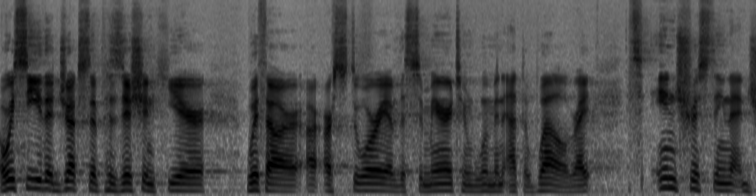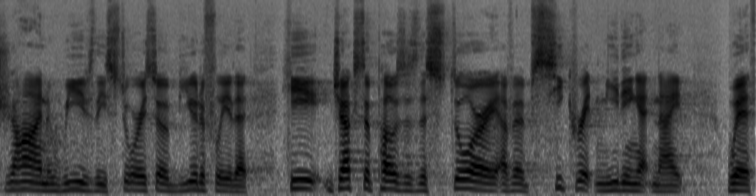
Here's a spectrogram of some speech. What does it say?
Or we see the juxtaposition here with our, our, our, story of the Samaritan woman at the well, right? It's interesting that John weaves these stories so beautifully that he juxtaposes the story of a secret meeting at night with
